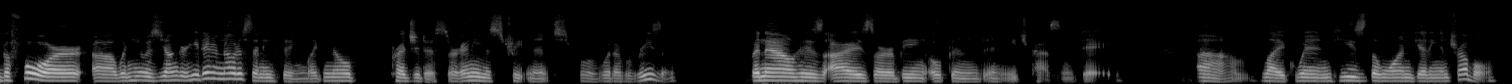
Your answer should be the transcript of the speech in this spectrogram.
before, uh, when he was younger, he didn't notice anything, like no prejudice or any mistreatment for whatever reason. But now his eyes are being opened in each passing day. Um, like when he's the one getting in trouble,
